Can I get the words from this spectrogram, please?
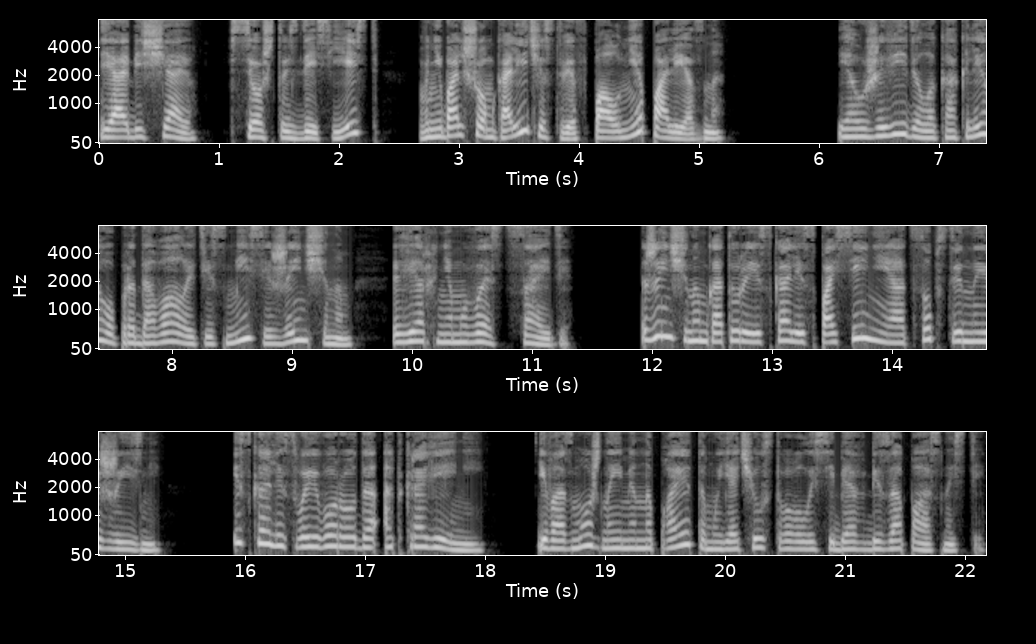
«Я обещаю, все, что здесь есть, в небольшом количестве вполне полезно». Я уже видела, как Лео продавал эти смеси женщинам в Верхнем Вестсайде. Женщинам, которые искали спасения от собственной жизни, искали своего рода откровений и, возможно, именно поэтому я чувствовала себя в безопасности,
